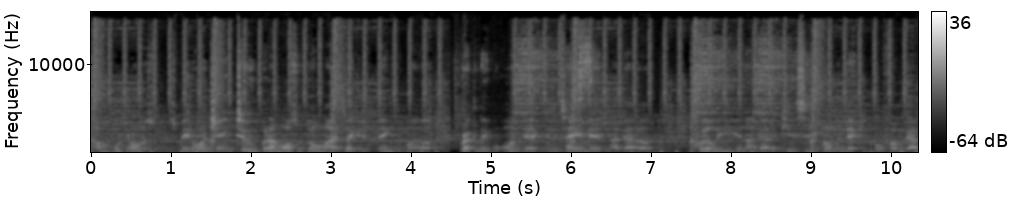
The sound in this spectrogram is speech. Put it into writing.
I'm working on a Spade on Chain too, but I'm also doing my executive thing with my uh, record label On Deck Entertainment, and I got a Quilly and I got a Kid City Roman Necky. Both of them got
